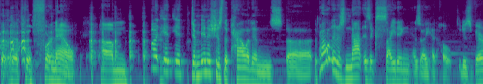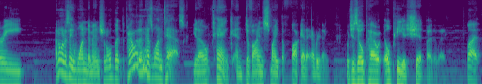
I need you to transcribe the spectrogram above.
for, uh, for- for now, um, but it it diminishes the paladin's. Uh, the paladin is not as exciting as I had hoped. It is very. I don't want to say one dimensional, but the paladin has one task. You know, tank and divine smite the fuck out of everything, which is OP, OP as shit, by the way. But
